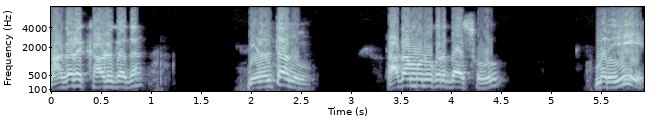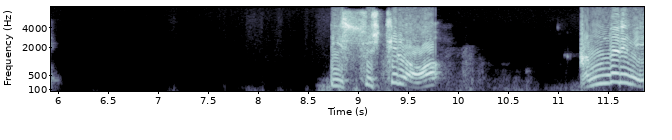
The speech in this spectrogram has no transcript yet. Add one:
మగడ కాడు కదా? నేనంటాను రాధా మనోహర్ దాసు మరి ఈ సృష్టిలో అందరివి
